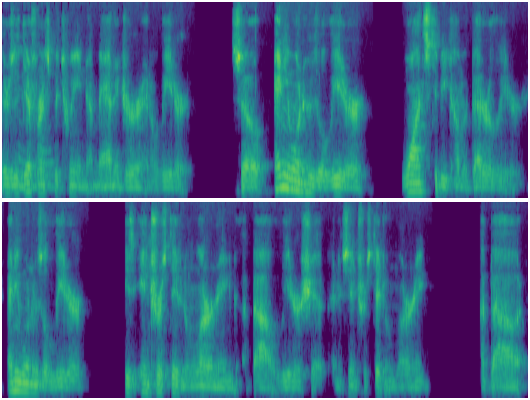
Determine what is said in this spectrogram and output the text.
There's a mm-hmm. difference between a manager and a leader. So anyone who's a leader wants to become a better leader. Anyone who's a leader is interested in learning about leadership and is interested in learning about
